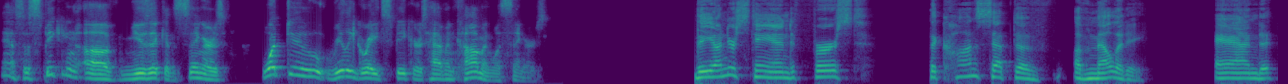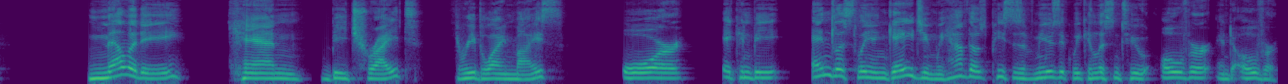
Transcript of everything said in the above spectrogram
Yeah. So, speaking of music and singers, what do really great speakers have in common with singers? They understand first the concept of, of melody. And melody can be trite, three blind mice, or it can be endlessly engaging. We have those pieces of music we can listen to over and over.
